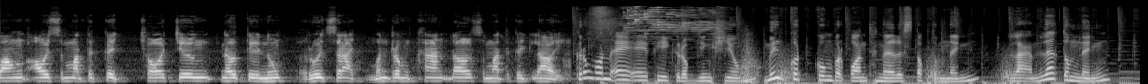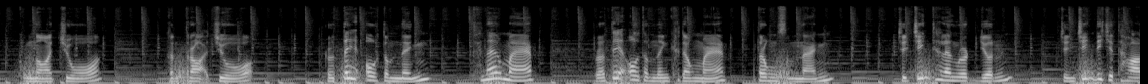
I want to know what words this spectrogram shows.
បង់ឲ្យសមត្ថកិច្ចឈរជើងនៅទីនោះរួចស្រេចមិនរំខានដល់សមត្ថកិច្ចឡើយក្រុមហ៊ុន AAP គ្រប់យើងខ្ញុំមានគុតគុំប្រព័ន្ធធ្នើស្តុកទំនិញឡានលើកទំនិញកំណរជួរកន្ត្រកជួរប្រទេសអូទំនិញធ្នើម៉ាតប្រទេសអូទំនិញក្នុងម៉ាតត្រង់សំណាញ់ជញ្ជីងថ្លើងរថយន្ត ចិញ្ចៀន Digital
